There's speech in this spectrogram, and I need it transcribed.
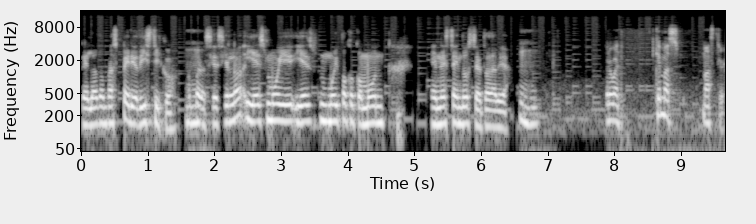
del lado más periodístico, por así decirlo, y es muy, y es muy poco común en esta industria todavía. Pero bueno, ¿qué más, Master?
